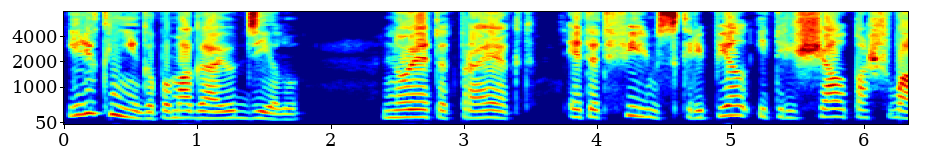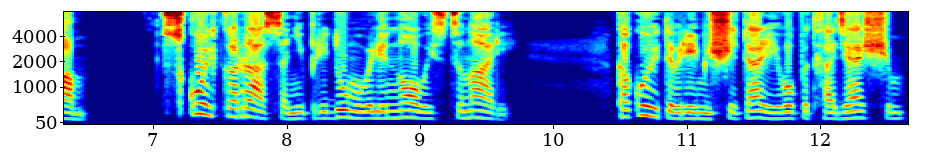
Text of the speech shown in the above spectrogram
или книга помогают делу. Но этот проект, этот фильм скрипел и трещал по швам. Сколько раз они придумывали новый сценарий. Какое-то время считали его подходящим,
